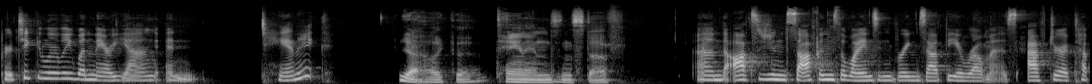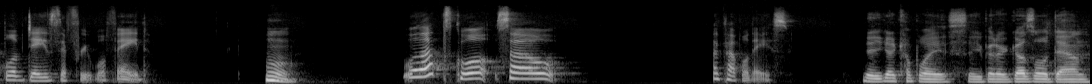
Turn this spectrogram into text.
particularly when they are young and tannic. Yeah, like the tannins and stuff. Um, the oxygen softens the wines and brings out the aromas. After a couple of days, the fruit will fade. Hmm. Well, that's cool. So, a couple days. Yeah, you got a couple days, so you better guzzle it down.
